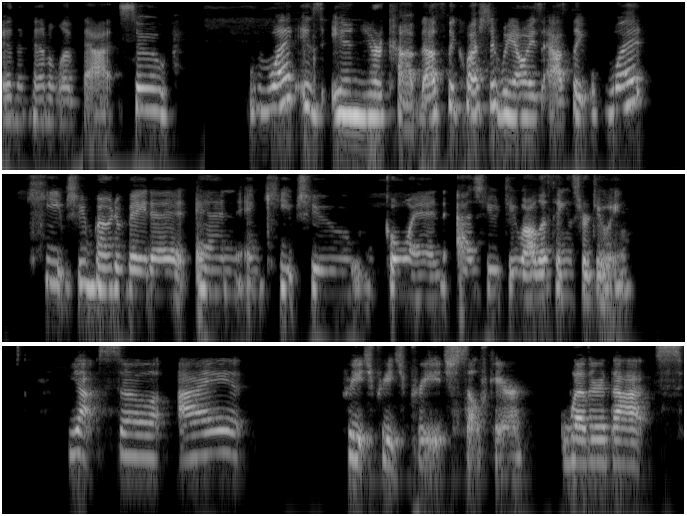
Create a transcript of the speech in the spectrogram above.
in the middle of that. So what is in your cup? That's the question we always ask like what keeps you motivated and and keeps you going as you do all the things you're doing? Yeah, so I preach, preach, preach self care, whether that's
